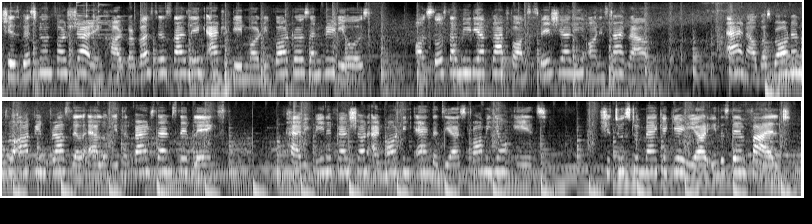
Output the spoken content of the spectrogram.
She is best known for sharing her controversial styling, attitude, modeling photos, and videos on social media platforms, especially on Instagram. Ana was born and grew up in Brazil along with her parents and siblings. Having been a fashion and modeling enthusiast from a young age, she chose to make a career in the same field.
